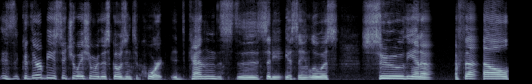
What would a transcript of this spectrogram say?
is could there be a situation where this goes into court? It, can this, the city of St. Louis sue the NFL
